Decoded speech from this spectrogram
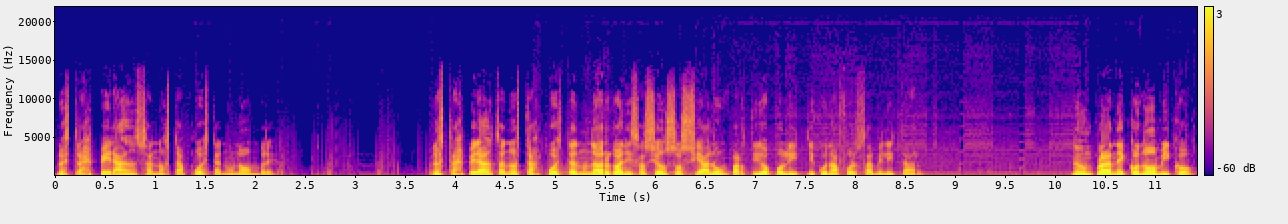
Nuestra esperanza no está puesta en un hombre. Nuestra esperanza no está puesta en una organización social o un partido político, una fuerza militar. En un plan económico.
